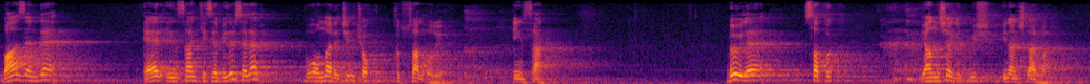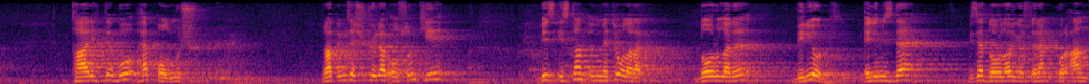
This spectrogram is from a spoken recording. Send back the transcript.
Bazen de eğer insan kesebilirseler bu onlar için çok kutsal oluyor. İnsan. Böyle sapık, yanlışa gitmiş inançlar var. Tarihte bu hep olmuş. Rabbimize şükürler olsun ki biz İslam ümmeti olarak doğruları biliyoruz. Elimizde bize doğruları gösteren Kur'an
